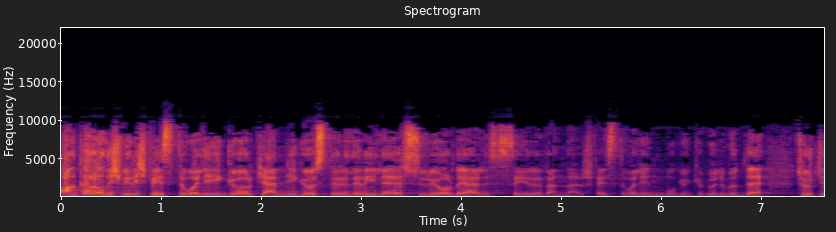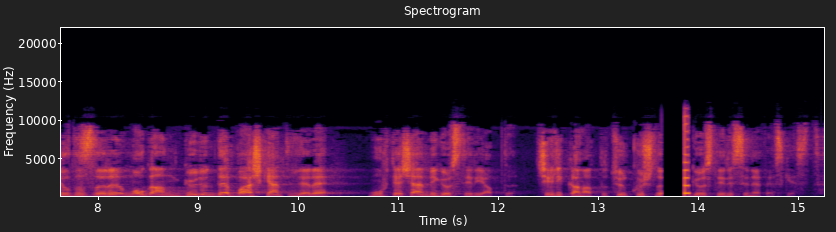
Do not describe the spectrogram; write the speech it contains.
Ankara Alışveriş Festivali görkemli gösterileriyle sürüyor değerli seyredenler. Festivalin bugünkü bölümünde Türk Yıldızları Mogan Gölü'nde başkentlilere muhteşem bir gösteri yaptı. Çelik kanatlı Türk kuşları gösterisi nefes kesti.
